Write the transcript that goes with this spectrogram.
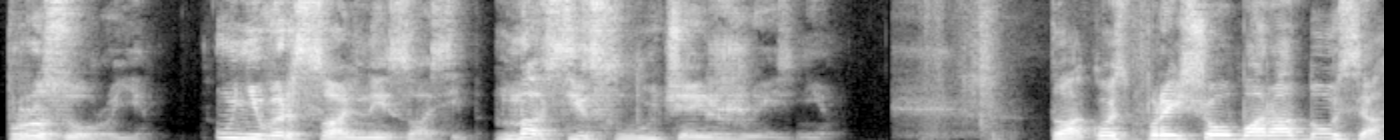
прозорої. Універсальний засіб на всі случаї житті. Так, ось прийшов Барадуся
